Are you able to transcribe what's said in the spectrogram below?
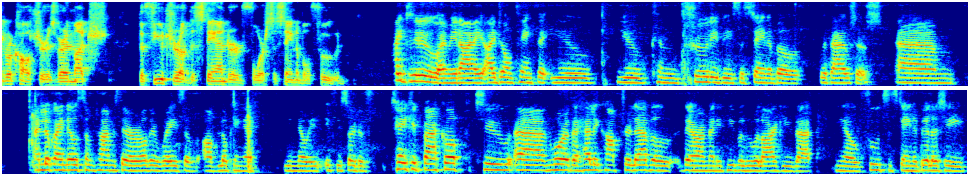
agriculture is very much the future of the standard for sustainable food? I do. I mean, I, I don't think that you you can truly be sustainable without it. Um, and look, I know sometimes there are other ways of, of looking at, you know, if you sort of take it back up to uh, more of a helicopter level, there are many people who will argue that, you know, food sustainability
